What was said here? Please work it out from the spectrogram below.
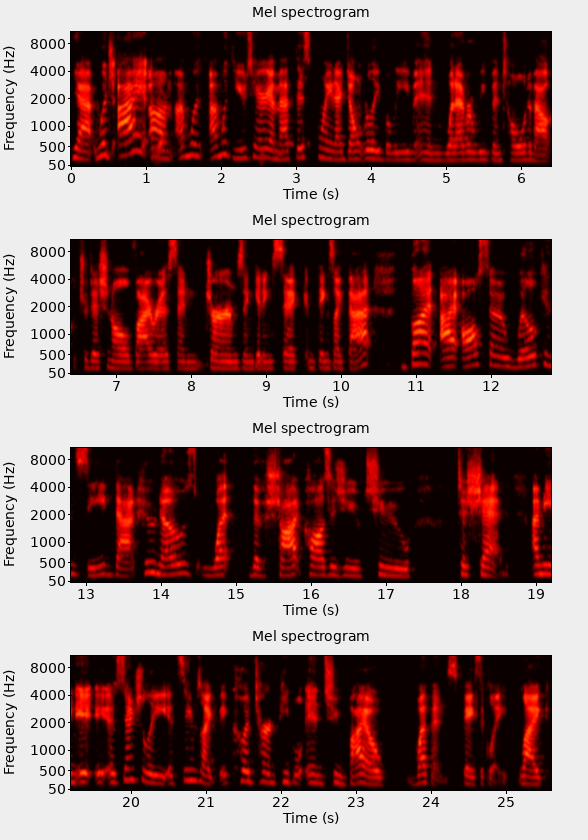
Yeah, which I um yeah. I'm with I'm with you Terry. I'm at this point I don't really believe in whatever we've been told about traditional virus and germs and getting sick and things like that. But I also will concede that who knows what the shot causes you to to shed. I mean, it, it essentially it seems like it could turn people into bio weapons basically. Like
